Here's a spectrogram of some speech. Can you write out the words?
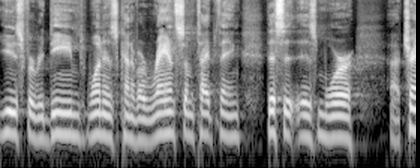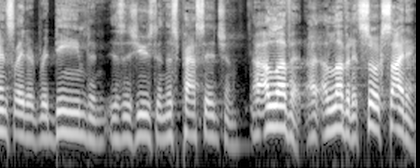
used for redeemed. One is kind of a ransom type thing. This is more uh, translated redeemed, and is used in this passage. And I love it. I love it. It's so exciting.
